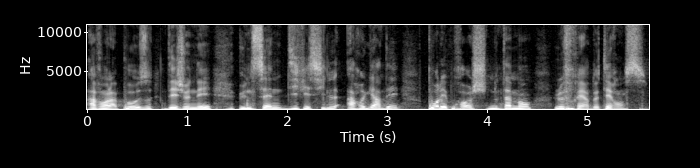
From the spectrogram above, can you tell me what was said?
avant la pause, déjeuner, une scène difficile à regarder pour les proches, notamment le frère de Terence.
